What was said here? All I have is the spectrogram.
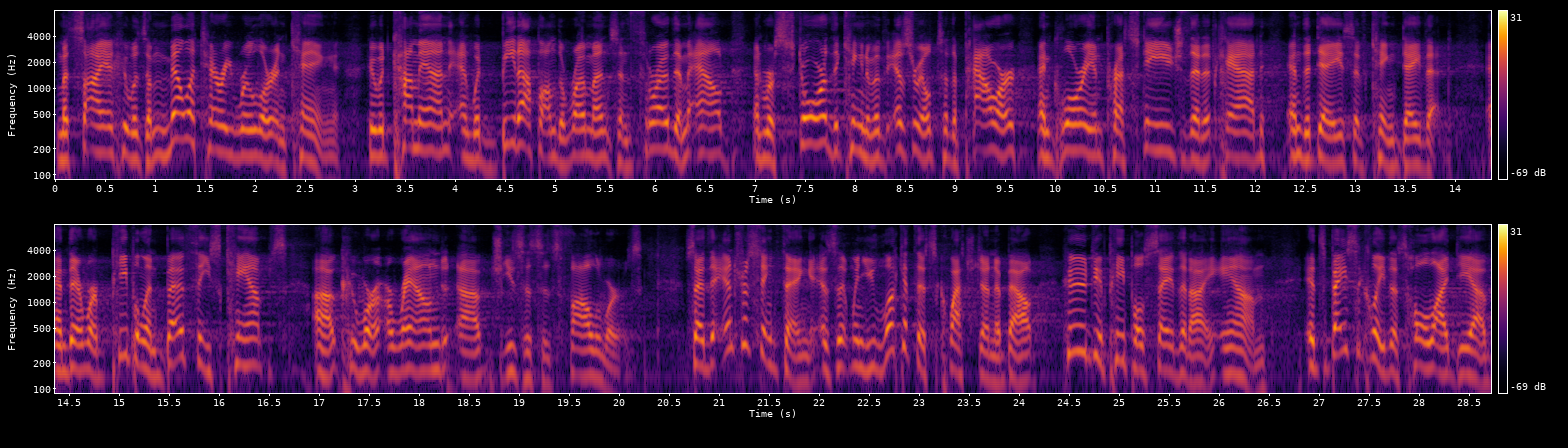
Messiah who was a military ruler and king, who would come in and would beat up on the Romans and throw them out and restore the kingdom of Israel to the power and glory and prestige that it had in the days of King David. And there were people in both these camps uh, who were around uh, Jesus' followers. So the interesting thing is that when you look at this question about who do people say that I am, it's basically this whole idea of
